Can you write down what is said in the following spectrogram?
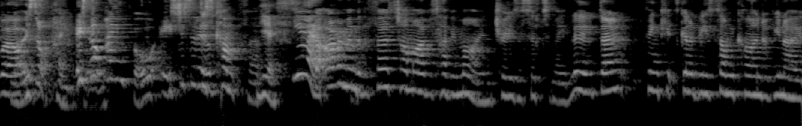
Well, no, it's not painful. It's not painful. It's just a little. Discomfort. Yes. yeah. But I remember the first time I was having mine, Teresa said to me, Lou, don't think it's going to be some kind of, you know,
